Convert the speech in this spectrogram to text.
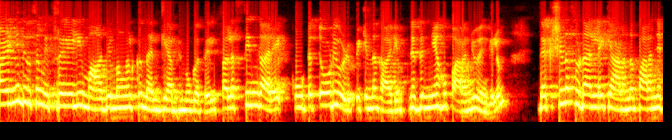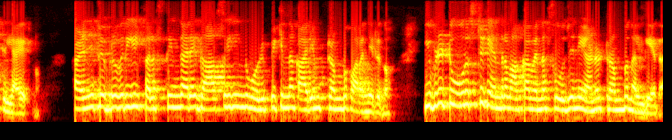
കഴിഞ്ഞ ദിവസം ഇസ്രയേലി മാധ്യമങ്ങൾക്ക് നൽകിയ അഭിമുഖത്തിൽ ഫലസ്തീൻകാരെ കൂട്ടത്തോടെ ഒഴിപ്പിക്കുന്ന കാര്യം നെതന്യാഹു പറഞ്ഞുവെങ്കിലും ദക്ഷിണ സുഡാനിലേക്കാണെന്ന് പറഞ്ഞിട്ടില്ലായിരുന്നു. കഴിഞ്ഞ ഫെബ്രുവരിയിൽ ഫലസ്തീൻകാരെ ഗാസയിൽ നിന്നും ഒഴിപ്പിക്കുന്ന കാര്യം ട്രംപ് പറഞ്ഞിരുന്നു. ഇവിടെ ടൂറിസ്റ്റ് കേന്ദ്രമാക്കാമെന്ന സൂചനയാണ് ട്രംപ് നൽകിയത്.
